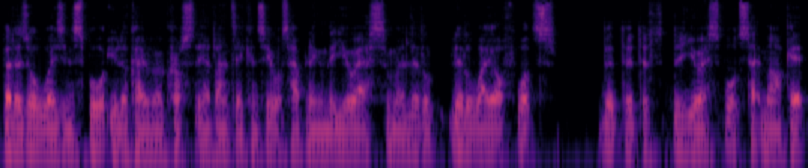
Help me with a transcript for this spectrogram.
but as always in sport, you look over across the Atlantic and see what's happening in the US, and we're a little little way off what's the the, the, the US sports tech market.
